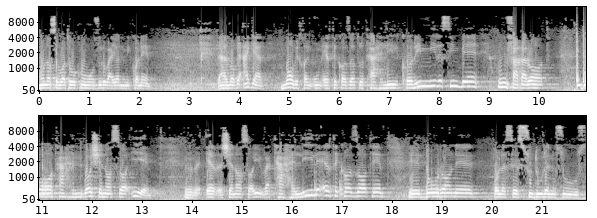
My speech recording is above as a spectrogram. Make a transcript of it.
مناسبات حکم و موضوع رو بیان می‌کنه. در واقع اگر ما بخوایم اون ارتکازات رو تحلیل کنیم می‌رسیم به اون فقرات با تحلیل با شناسایی شناسایی و تحلیل ارتکازات دوران خلاصه صدور نصوص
